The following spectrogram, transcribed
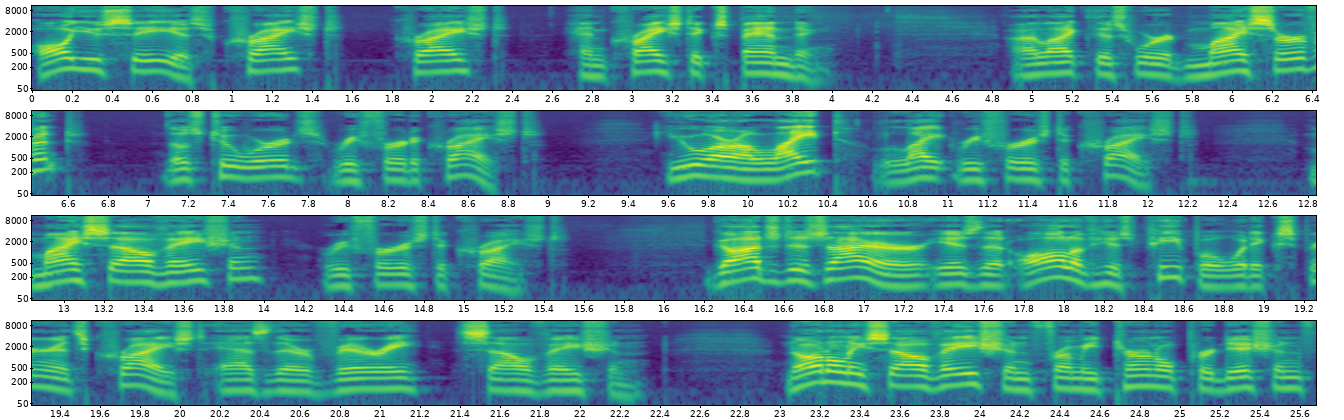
all you see is Christ Christ, and Christ expanding. I like this word, my servant. Those two words refer to Christ. You are a light, light refers to Christ. My salvation refers to Christ. God's desire is that all of His people would experience Christ as their very salvation. Not only salvation from eternal perdition,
